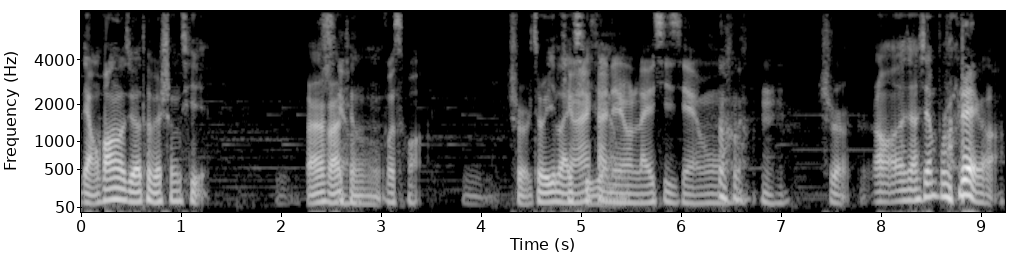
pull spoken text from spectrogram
两方都觉得特别生气。嗯反正反正挺不错，嗯是就是一来气看这种来气节目。嗯，是，然后先先不说这个了，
